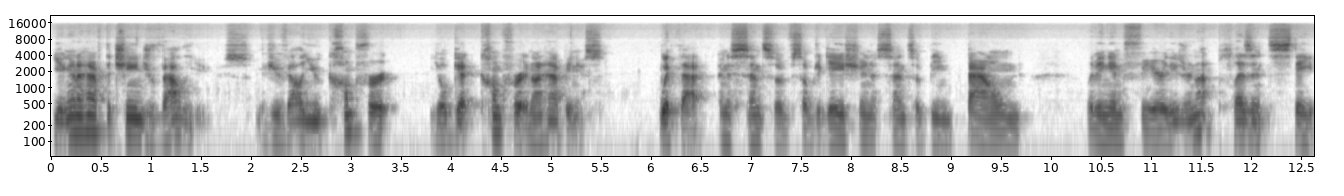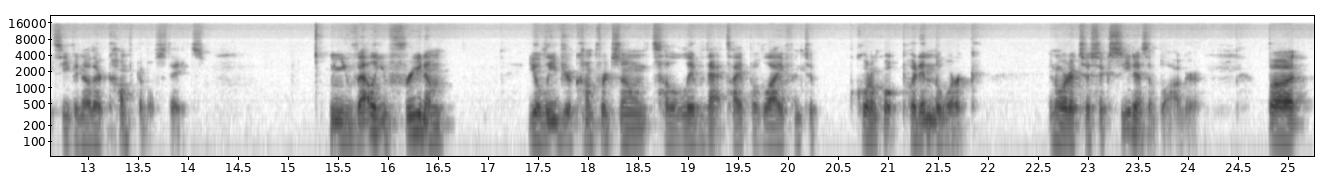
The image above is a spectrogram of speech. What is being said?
you're going to have to change your values. If you value comfort you'll get comfort and unhappiness with that and a sense of subjugation, a sense of being bound, living in fear. These are not pleasant states, even though they're comfortable states. When you value freedom, you'll leave your comfort zone to live that type of life and to quote unquote put in the work in order to succeed as a blogger. But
